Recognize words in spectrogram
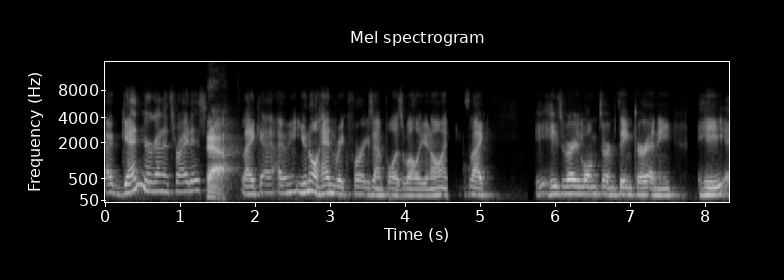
again, you're gonna try this? Yeah. Like I mean, you know Henrik, for example, as well. You know, and it's like he's a very long-term thinker, and he he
